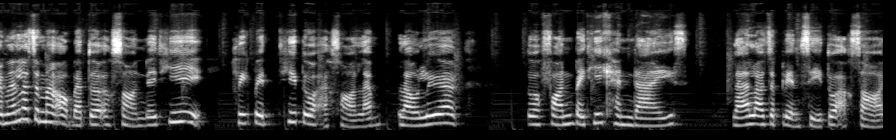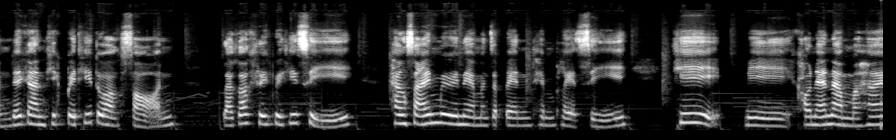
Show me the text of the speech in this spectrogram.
จากนั้นเราจะมาออกแบบตัวอักษรโดยที่คลิกไปที่ตัวอักษรแล้วเราเลือกตัวฟอนต์ไปที่ Candice แล้วเราจะเปลี่ยนสีตัวอักษรด้วยการคลิกไปที่ตัวอักษร แล้วก็คลิกไปที่สี ทางซ้ายมือเนี่ยมันจะเป็นเทมเพลตสีที่มีเขาแนะนำมาให้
